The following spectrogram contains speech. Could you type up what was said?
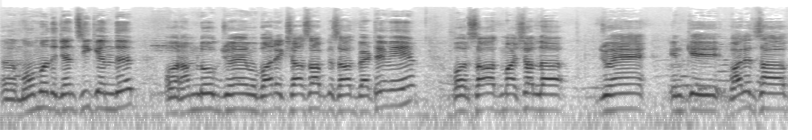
محمد ایجنسی کے اندر۔ اور ہم لوگ جو ہیں، مبارک شاہ صاحب کے ساتھ بیٹھے ہوئے ہیں۔ اور ساتھ ماشاءاللہ جو ہیں، ان کے والد صاحب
